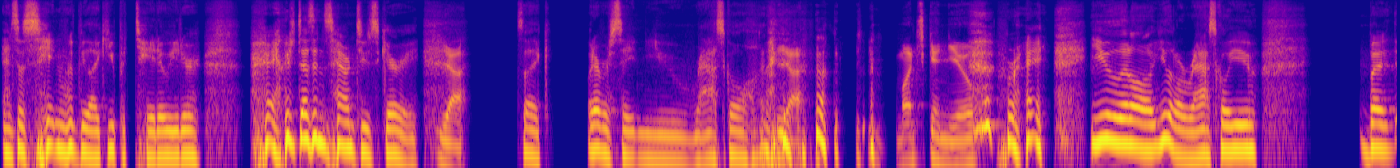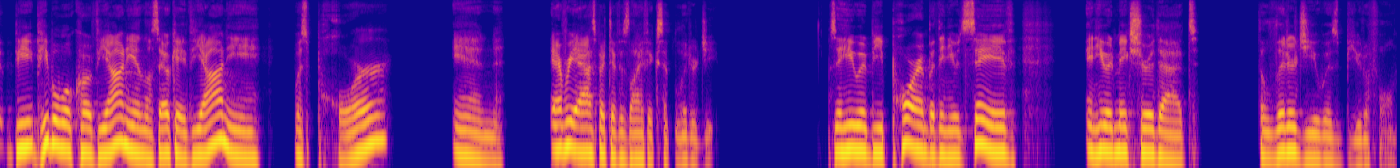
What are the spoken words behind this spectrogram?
and so satan would be like you potato eater which doesn't sound too scary. Yeah. it's like whatever Satan, you rascal. yeah. Munchkin, you. right? You little, you little rascal, you. But be, people will quote Vianney and they'll say, okay, Vianney was poor in every aspect of his life except liturgy. So he would be poor, but then he would save and he would make sure that the liturgy was beautiful.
